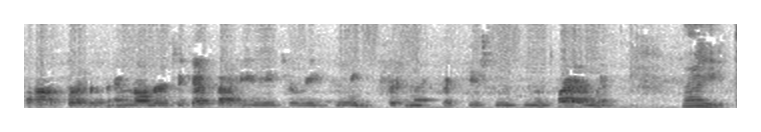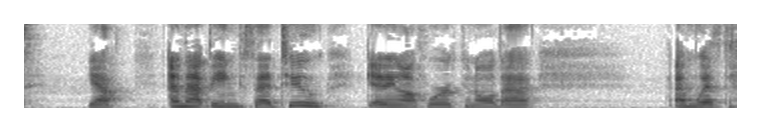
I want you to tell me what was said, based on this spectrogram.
work. Further, in order to get that, you need to re- meet certain expectations and requirements. Right. Yeah. And that being said, too, getting off work and all that, and with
